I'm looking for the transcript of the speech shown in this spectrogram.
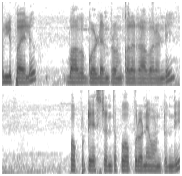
ఉల్లిపాయలు బాగా గోల్డెన్ బ్రౌన్ కలర్ రావాలండి. పప్పు టేస్ట్ అంతా పోపులోనే ఉంటుంది.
